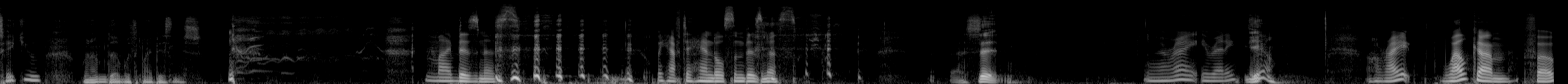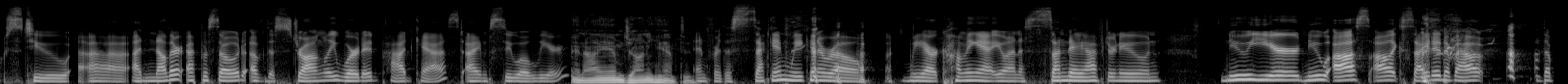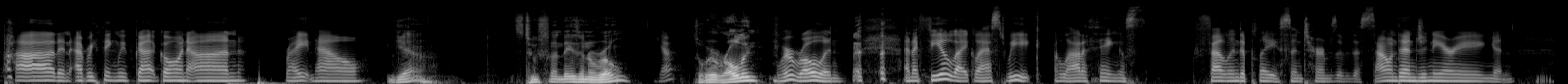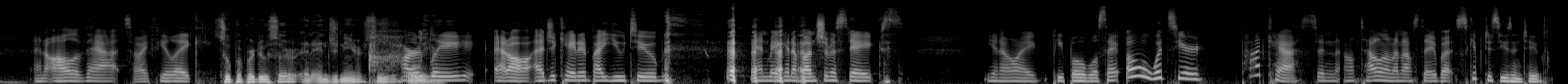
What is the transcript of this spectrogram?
take you when I'm done with my business. My business. we have to handle some business. That's it. All right. You ready? Yeah. All right. Welcome, folks, to uh, another episode of the Strongly Worded podcast. I'm Sue O'Lear. And I am Johnny Hampton. And for the second week in a row, we are coming at you on a Sunday afternoon. New year, new us, all excited about the pod and everything we've got going on right now. yeah. It's two Sundays in a row. Yeah. So we're rolling. We're rolling. and I feel like last week, a lot of things fell into place in terms of the sound engineering and and all of that. So I feel like Super producer and engineer. Sue O'Lear. Oh, hardly at all educated by YouTube and making a bunch of mistakes. You know, I people will say, "Oh, what's your podcast?" and I'll tell them and I'll say, "But skip to season 2."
